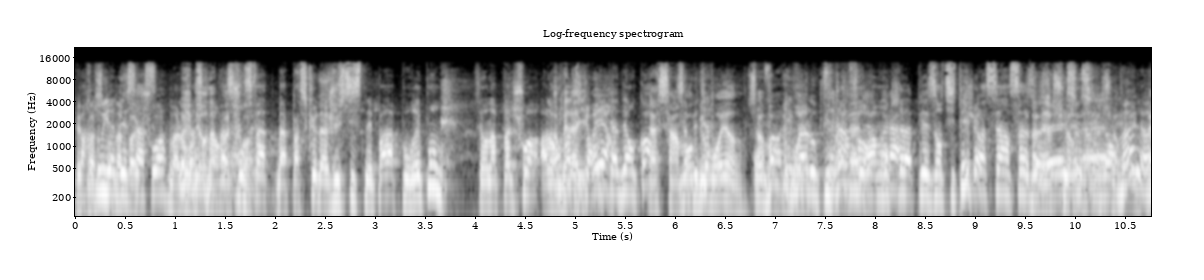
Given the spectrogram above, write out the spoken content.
parce partout, il y a qu'on n'a des pas le sas. choix, malheureusement. Mais on n'a Parce pas le choix. bah, parce que la justice n'est pas là pour répondre. Si on n'a pas le choix. Alors Ah, on mais va se il y a- barricader encore. là, c'est un manque de moyens. On va de arriver à l'hôpital, il faudra montrer la pièce d'identité, passer un sas. Ah, bien sûr, euh, bien c'est sûr. normal. Ah,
